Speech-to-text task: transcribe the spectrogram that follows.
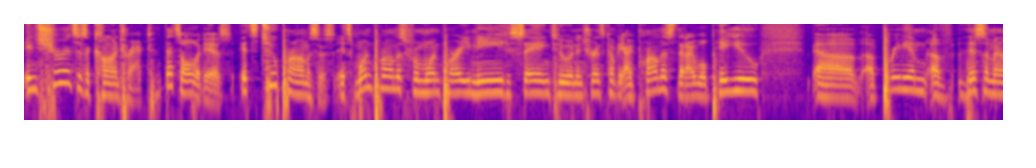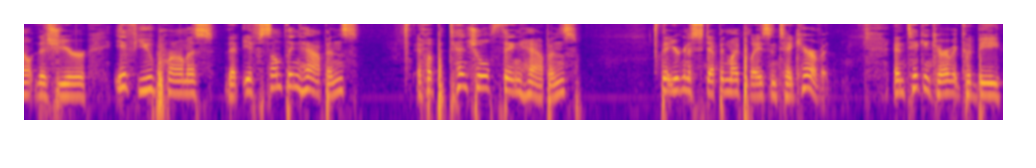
Insurance is a contract. That's all it is. It's two promises. It's one promise from one party, me saying to an insurance company, I promise that I will pay you uh, a premium of this amount this year if you promise that if something happens, if a potential thing happens, that you're going to step in my place and take care of it. And taking care of it could be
